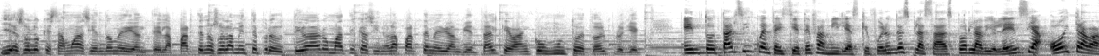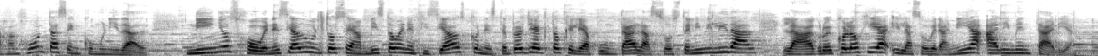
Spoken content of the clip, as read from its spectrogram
Y eso es lo que estamos haciendo mediante la parte no solamente productiva de aromática, sino la parte medioambiental que va en conjunto de todo el proyecto. En total, 57 familias que fueron desplazadas por la violencia hoy trabajan juntas en comunidad. Niños, jóvenes y adultos se han visto beneficiados con este proyecto que le apunta a la sostenibilidad, la agroecología y la soberanía alimentaria.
